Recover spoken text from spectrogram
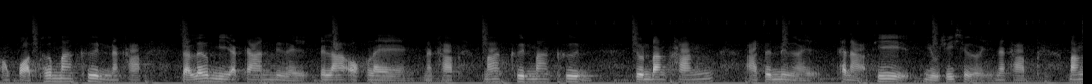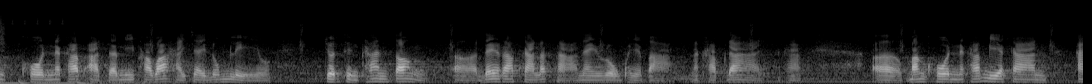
ของปอดเพิ่มมากขึ้นนะครับ จะเริ่มมีอาการเหนื่อยเวลาออกแรงนะครับ มากขึ้นมากขึ้น จนบางครั้งอาจจะเหนื่อยขณะที่อยู่เฉยๆนะครับ บางคนนะครับอาจจะมีภาวะหายใจล้มเหลว จนถึงขั้นต้องอได้รับการรักษาในโรงพยาบาลนะครับได้นะครับบางคนนะครับมีอาการไอ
